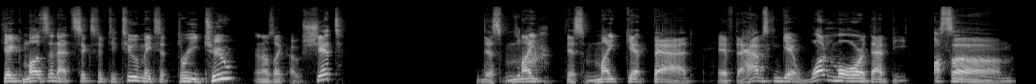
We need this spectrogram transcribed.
Jake Muzzin at 6:52 makes it 3-2, and I was like, "Oh shit, this might this might get bad. If the Habs can get one more, that'd be awesome."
